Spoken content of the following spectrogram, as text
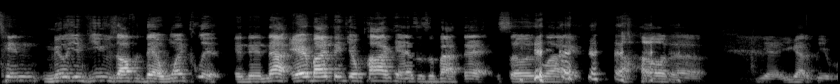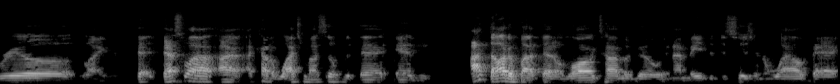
10 million views off of that one clip. And then now everybody think your podcast is about that. So it's like, hold up. Yeah, you gotta be real like that. That's why I, I kind of watch myself with that. And I thought about that a long time ago and I made the decision a while back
